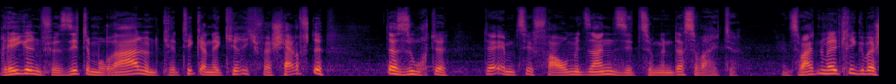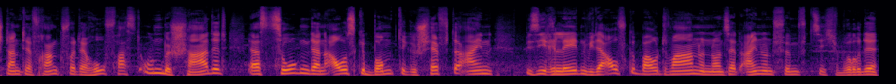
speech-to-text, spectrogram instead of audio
Regeln für Sitte, Moral und Kritik an der Kirche verschärfte, da suchte der MCV mit seinen Sitzungen das Weite. Den Zweiten Weltkrieg überstand der Frankfurter Hof fast unbeschadet. Erst zogen dann ausgebombte Geschäfte ein, bis ihre Läden wieder aufgebaut waren. Und 1951 wurde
